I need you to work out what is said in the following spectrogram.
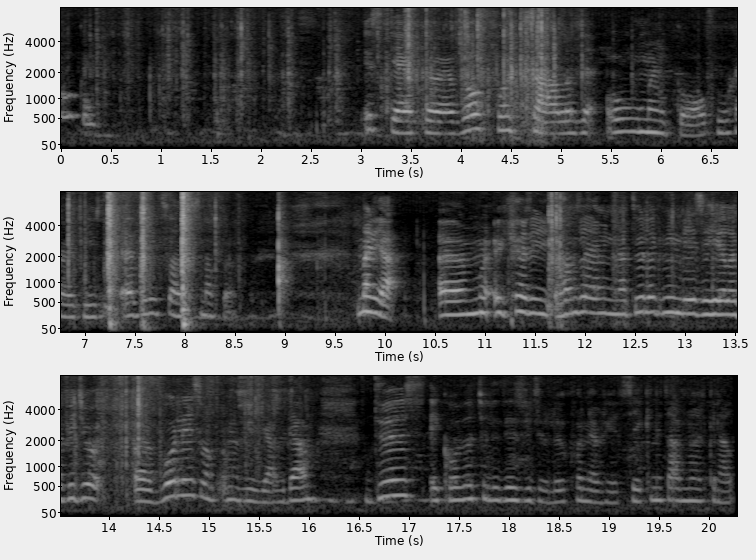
Oké. Eens kijken, wat voor talen ze. Oh my god, hoe ga ik hier even iets aan snappen? Maar ja, ehm, ik ga die handleiding natuurlijk niet in deze hele video eh, voorlezen, want anders is het ja gedaan. Dus ik hoop dat jullie deze video leuk vonden. En vergeet zeker niet te abonneren op het kanaal.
